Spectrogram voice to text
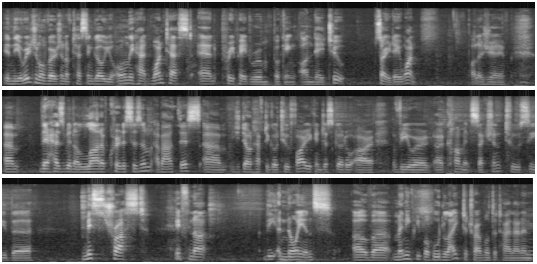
In the original version of Test and Go, you only had one test and prepaid room booking on day two. Sorry, day one. Apologies. Um, there has been a lot of criticism about this. Um, you don't have to go too far. You can just go to our viewer uh, comment section to see the mistrust, if not the annoyance of uh, many people who'd like to travel to Thailand and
